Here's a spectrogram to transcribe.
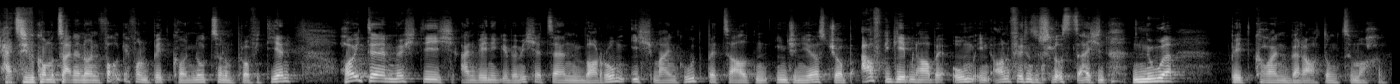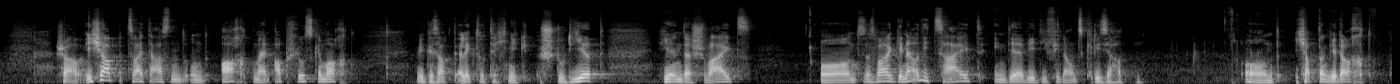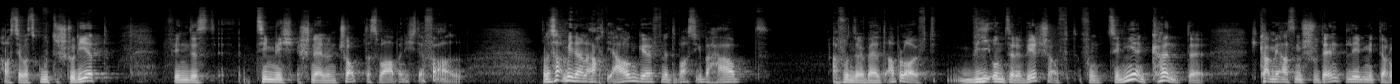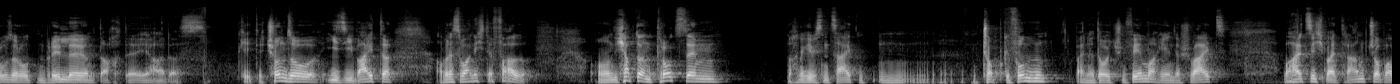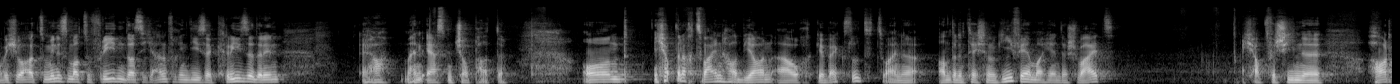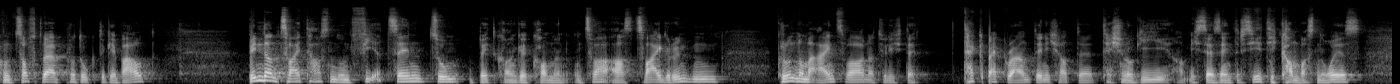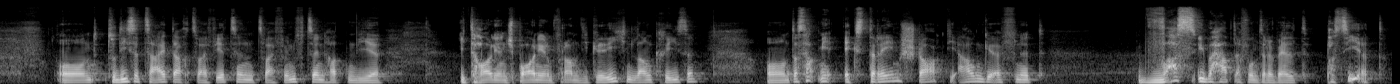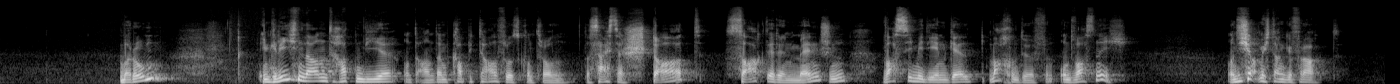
Herzlich willkommen zu einer neuen Folge von Bitcoin nutzen und profitieren. Heute möchte ich ein wenig über mich erzählen, warum ich meinen gut bezahlten Ingenieursjob aufgegeben habe, um in Anführungs- und Schlusszeichen nur Bitcoin-Beratung zu machen. Schau, ich habe 2008 meinen Abschluss gemacht, wie gesagt, Elektrotechnik studiert hier in der Schweiz. Und das war genau die Zeit, in der wir die Finanzkrise hatten. Und ich habe dann gedacht, hast du was Gutes studiert, findest ziemlich schnell einen Job. Das war aber nicht der Fall. Und das hat mir dann auch die Augen geöffnet, was überhaupt auf unserer Welt abläuft, wie unsere Wirtschaft funktionieren könnte. Ich kam ja aus dem Studentenleben mit der rosaroten Brille und dachte, ja, das geht jetzt schon so easy weiter. Aber das war nicht der Fall. Und ich habe dann trotzdem nach einer gewissen Zeit einen Job gefunden bei einer deutschen Firma hier in der Schweiz. War jetzt nicht mein Traumjob, aber ich war zumindest mal zufrieden, dass ich einfach in dieser Krise drin ja, meinen ersten Job hatte. Und ich habe dann nach zweieinhalb Jahren auch gewechselt zu einer anderen Technologiefirma hier in der Schweiz. Ich habe verschiedene Hard- und Softwareprodukte gebaut. Bin dann 2014 zum Bitcoin gekommen. Und zwar aus zwei Gründen. Grund Nummer eins war natürlich der Tech-Background, den ich hatte. Technologie hat mich sehr, sehr interessiert. Hier kam was Neues. Und zu dieser Zeit, auch 2014, 2015, hatten wir Italien, Spanien und vor allem die Griechenland-Krise. Und das hat mir extrem stark die Augen geöffnet, was überhaupt auf unserer Welt passiert. Warum? In Griechenland hatten wir unter anderem Kapitalflusskontrollen. Das heißt, der Staat sagte den Menschen, was sie mit ihrem Geld machen dürfen und was nicht. Und ich habe mich dann gefragt,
